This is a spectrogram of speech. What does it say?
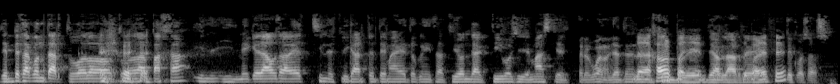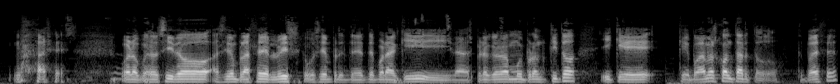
te empiezo a contar toda la paja y, me he quedado otra vez sin explicarte el tema de tokenización de activos y demás, que, pero bueno, ya tendremos tiempo de, hablar de, de, cosas. Vale. Bueno, pues ha sido, ha sido un placer, Luis, como siempre, tenerte por aquí y nada, espero que venga muy prontito y que, que podamos contar todo. ¿Te parece?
